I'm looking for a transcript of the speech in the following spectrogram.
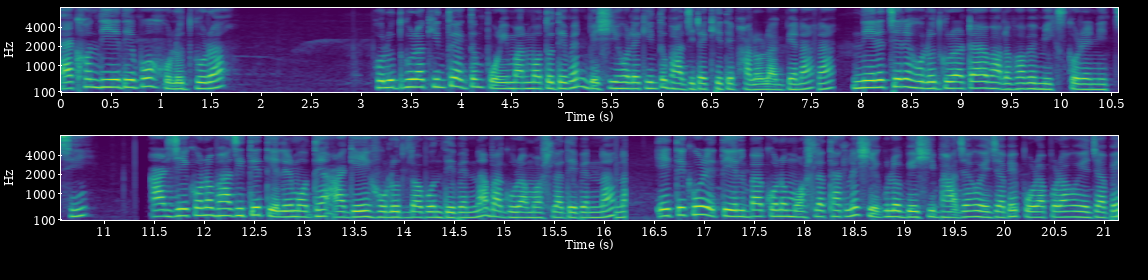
এখন দিয়ে দেব হলুদ গুঁড়া। হলুদ গুঁড়া কিন্তু একদম পরিমাণ মতো দেবেন, বেশি হলে কিন্তু ভাজিটা খেতে ভালো লাগবে না। নেড়ে চেড়ে হলুদ গুঁড়াটা ভালোভাবে মিক্স করে নিচ্ছি। আর যে কোনো ভাজিতে তেলের মধ্যে আগে হলুদ লবণ দেবেন না বা গুঁড়া মশলা দেবেন না। এতে করে তেল বা কোনো মশলা থাকলে সেগুলো বেশি ভাজা হয়ে যাবে, পোড়া পোড়া হয়ে যাবে।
